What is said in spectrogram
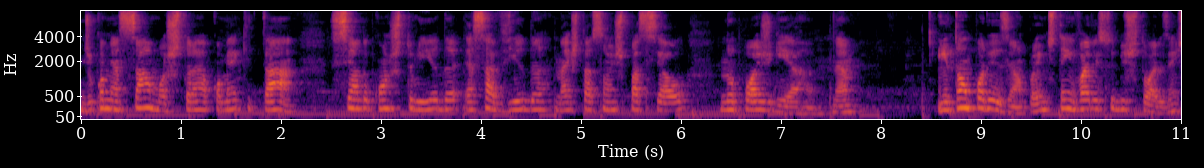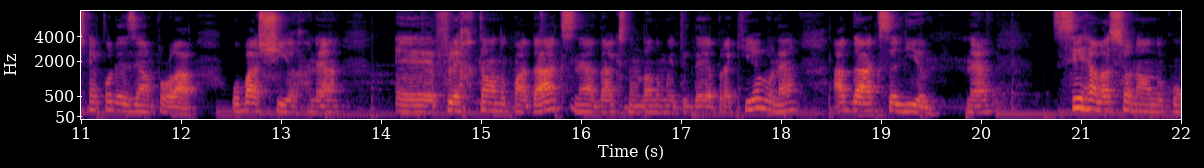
de começar a mostrar como é que tá sendo construída essa vida na estação espacial no pós-guerra, né? Então, por exemplo, a gente tem várias sub-histórias. A gente tem, por exemplo, lá o Bashir, né? É, flertando com a Dax, né? A Dax não dando muita ideia para aquilo, né? A Dax ali, né? Se relacionando com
